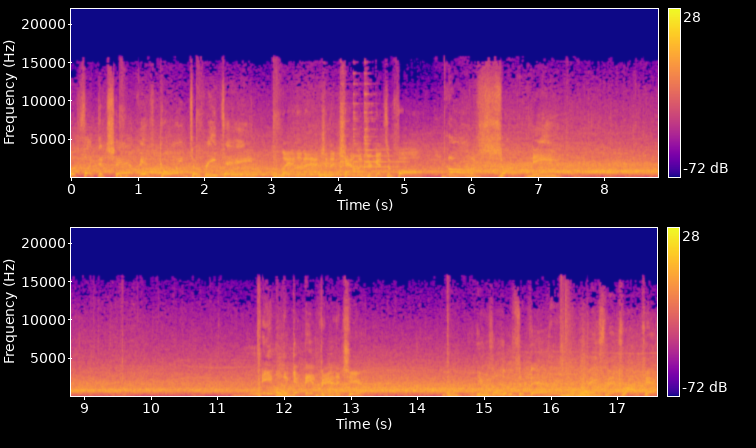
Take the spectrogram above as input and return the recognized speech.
Looks like the champ is going to retain. Late in the match, and the challenger gets a fall. Oh, sharp knee. Able to get the advantage here. He was elusive there. Basement drop kick.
